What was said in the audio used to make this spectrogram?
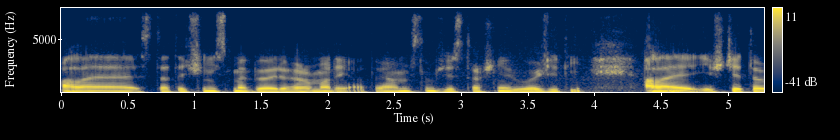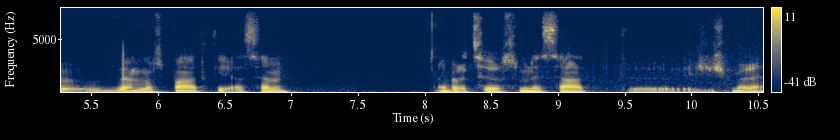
ale stateční jsme byli dohromady a to já myslím, že je strašně důležitý. Ale ještě to vemu zpátky. Já jsem v roce 80 Ježíšmarja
